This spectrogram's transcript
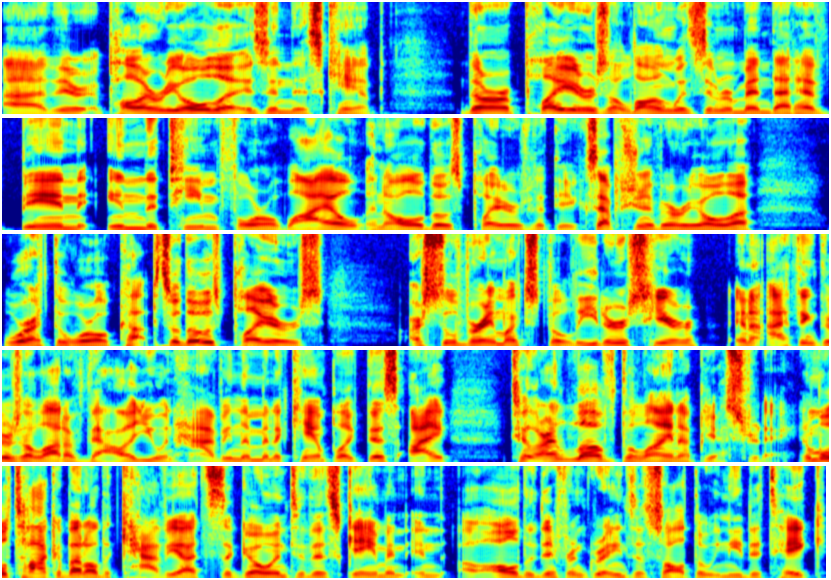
Uh, there, Paul Arriola is in this camp. There are players along with Zimmerman that have been in the team for a while, and all of those players, with the exception of Arriola, were at the World Cup. So those players are still very much the leaders here. And I think there's a lot of value in having them in a camp like this. I, Taylor, I loved the lineup yesterday. And we'll talk about all the caveats that go into this game and, and all the different grains of salt that we need to take.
